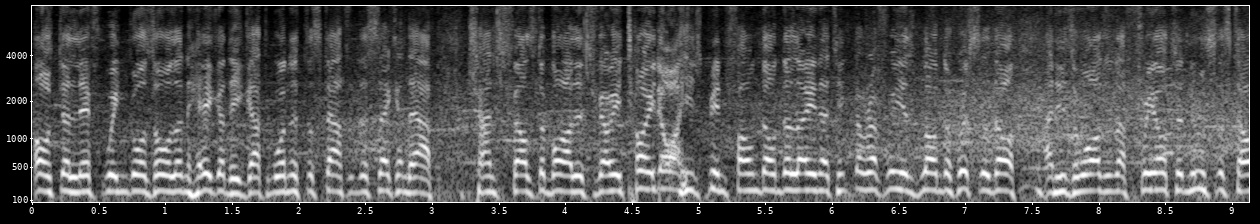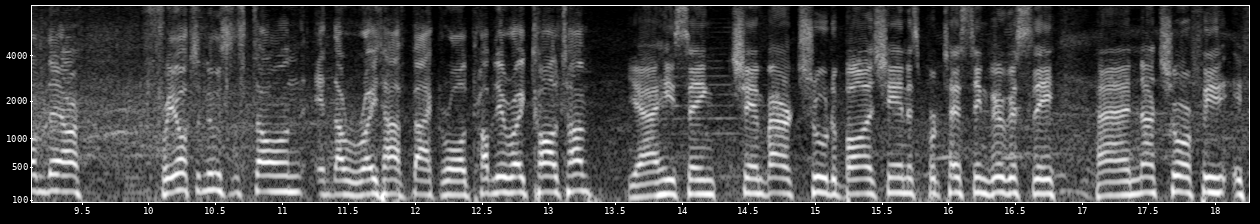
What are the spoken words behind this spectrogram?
Out the left wing goes Olin Hagerty. Got one at the start of the second half. Transfers the ball. It's very tight. Oh, he's been found down the line. I think the referee has blown the whistle though, and he's awarded a free out to Newcestown there. Free out to Newcestown in the right half back role. Probably right call, Tom. Yeah, he's saying Shane Barrett threw the ball. Shane is protesting vigorously. And uh, not sure if he, if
